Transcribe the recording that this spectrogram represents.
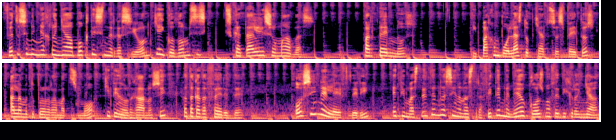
φέτος είναι μια χρονιά απόκτησης συνεργασιών και οικοδόμησης της κατάλληλης ομάδας. Παρθένος, Υπάρχουν πολλά στο πιάτο σας φέτος, αλλά με τον προγραμματισμό και την οργάνωση θα τα καταφέρετε. Όσοι είναι ελεύθεροι, ετοιμαστείτε να συναναστραφείτε με νέο κόσμο αυτή τη χρονιά.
